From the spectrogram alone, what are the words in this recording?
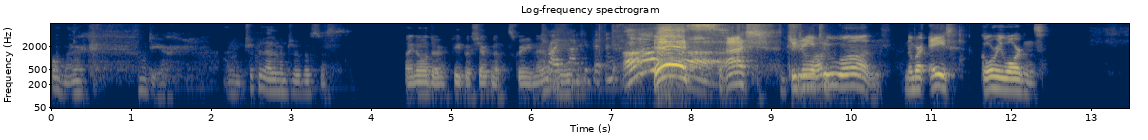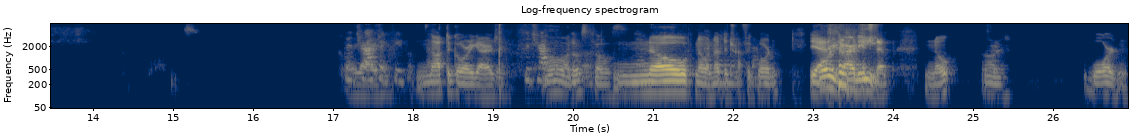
Oh, Mark. Oh, dear. Um, triple element robustness. I know there are people shouting at the screen now. Try Factory Fitness. Ah! Yes! Ash, Three, two, one. two, one. Number eight, Gorey Wardens. The traffic people. Not the Gorey Guardian. The traffic. Oh, those was close. No, no, not the traffic warden. Yeah, gory them. Nope. All right. warden.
